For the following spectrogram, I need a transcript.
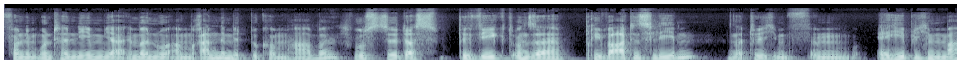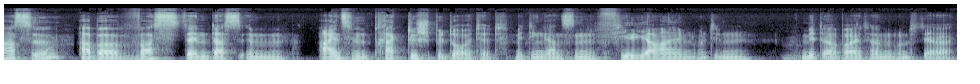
von dem Unternehmen ja immer nur am Rande mitbekommen habe. Ich wusste, das bewegt unser privates Leben, natürlich im, im, erheblichen Maße. Aber was denn das im Einzelnen praktisch bedeutet mit den ganzen Filialen und den Mitarbeitern und der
